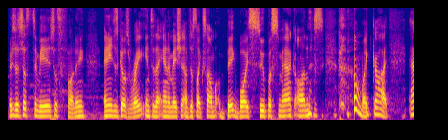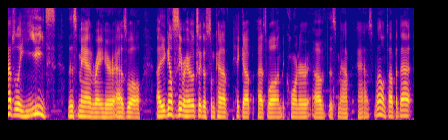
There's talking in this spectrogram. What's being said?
which is just to me it's just funny. And he just goes right into the animation of just like some big boy super smack on this. Oh my god. Absolutely yeets this man right here as well. Uh, you can also see right here looks like there's some kind of pickup as well in the corner of this map as well on top of that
